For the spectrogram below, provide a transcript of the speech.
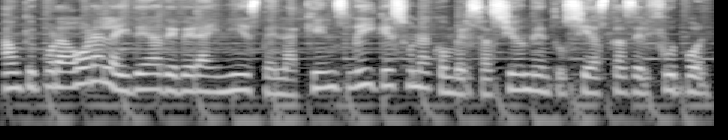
Aunque por ahora la idea de ver a Iniesta en la Kings League es una conversación de entusiastas del fútbol,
